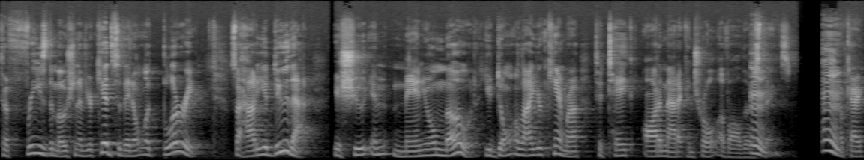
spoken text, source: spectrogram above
to freeze the motion of your kids so they don't look blurry. So, how do you do that? You shoot in manual mode. You don't allow your camera to take automatic control of all those mm. things. Mm. Okay.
